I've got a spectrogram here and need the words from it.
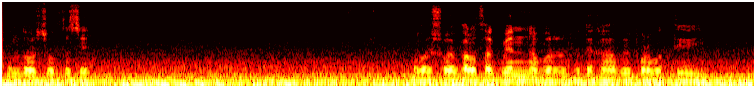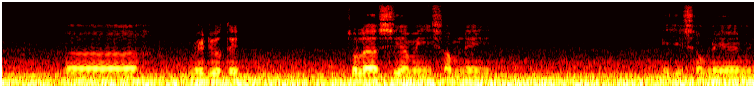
সুন্দর চলতেছে। আবার সবাই ভালো থাকবেন, আবার দেখা হবে পরবর্তী ভিডিওতে। চলে আসি আমি সামনে, এই যে সামনে আমি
